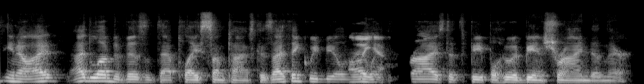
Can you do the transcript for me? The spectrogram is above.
you know I I'd love to visit that place sometimes because I think we'd be oh, really oh, yeah. surprised at the people who would be enshrined in there.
